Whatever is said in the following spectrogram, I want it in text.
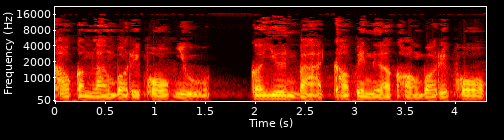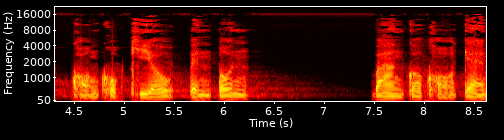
เขากำลังบริโภคอยู่ ก็ยื่นบาทเข้าไปเหนือของบริโภคของขบเคี้ยวเป็นต้น บางก็ขอแกง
